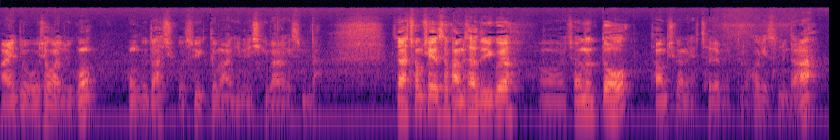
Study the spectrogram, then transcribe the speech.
많이들 오셔가지고 공부도 하시고 수익도 많이 내시기 바라겠습니다. 자 청취해서 감사드리고요. 어, 저는 또 다음 시간에 찾아뵙도록 하겠습니다.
